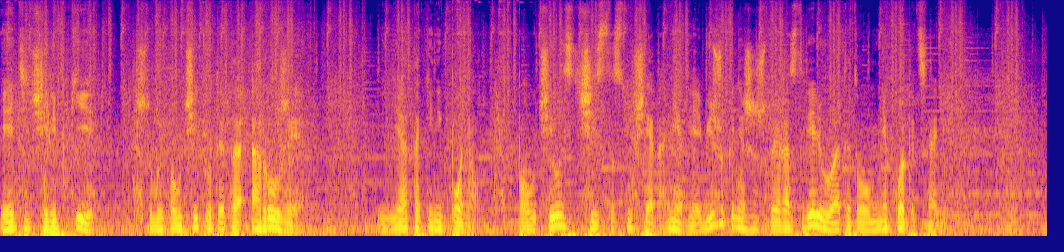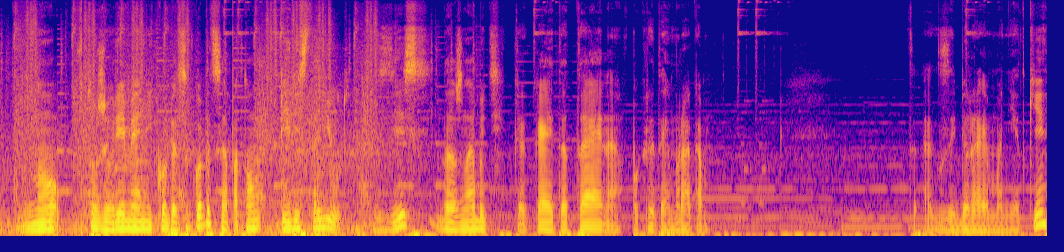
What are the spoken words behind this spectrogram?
эти черепки, чтобы получить вот это оружие? Я так и не понял. Получилось чисто случайно. Нет, я вижу, конечно, что я расстреливаю, от этого у меня копятся они. Но в то же время они копятся-копятся, а потом перестают. Здесь должна быть какая-то тайна, покрытая мраком. Так, забираем монетки.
